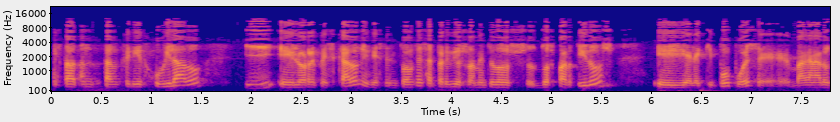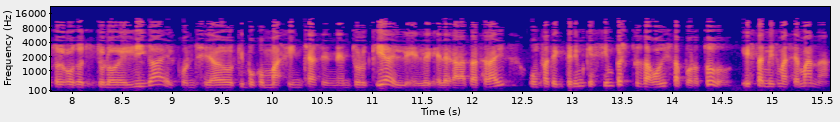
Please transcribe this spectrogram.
estaba tan, tan feliz jubilado y eh, lo repescaron y desde entonces ha perdido solamente dos, dos partidos y el equipo pues eh, va a ganar otro, otro título de liga, el considerado equipo con más hinchas en, Turquía, el, el, el Galatasaray, un Fatih Terim que siempre es protagonista por todo. Esta misma semana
